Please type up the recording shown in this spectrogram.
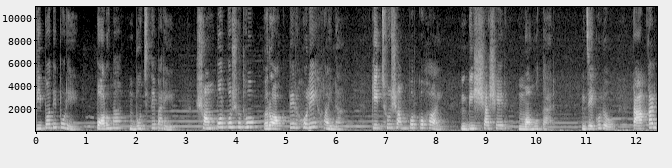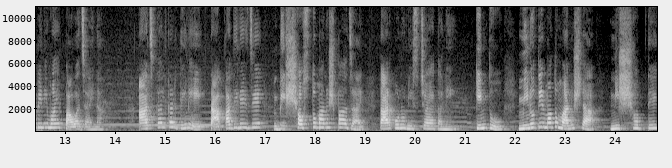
বিপদে পড়ে পরমা বুঝতে পারে, সম্পর্ক শুধু রক্তের হলেই হয় না, কিছু সম্পর্ক হয় বিশ্বাসের, মমতার, যেগুলো টাকার বিনিময়ে পাওয়া যায় না। আজকালকার দিনে টাকা দিলে যে বিশ্বস্ত মানুষ পাওয়া যায়, তার কোনো নিশ্চয়তা নেই। কিন্তু মিনতির মতো মানুষরা নিঃশব্দে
